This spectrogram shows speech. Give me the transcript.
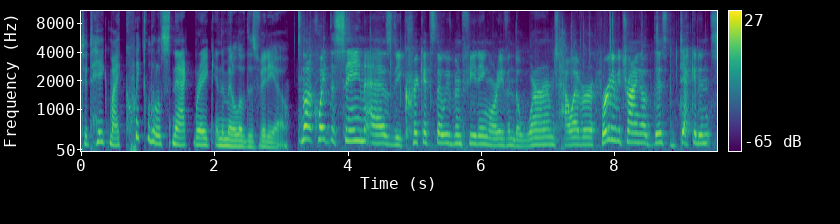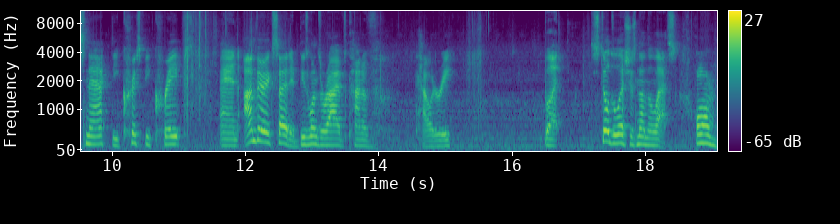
to take my quick little snack break in the middle of this video. It's not quite the same as the crickets that we've been feeding or even the worms. However, we're gonna be trying out this decadent snack, the crispy crepes, and I'm very excited. These ones arrived kind of powdery, but Still delicious nonetheless. Um,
